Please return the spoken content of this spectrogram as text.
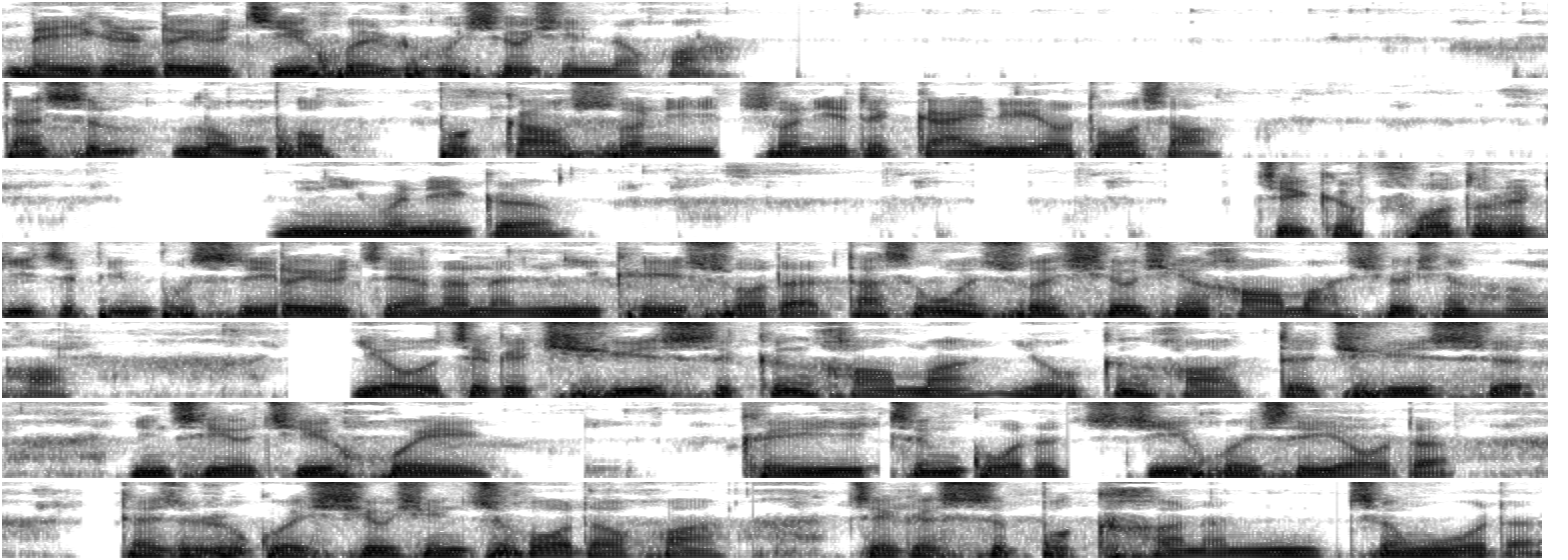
每一个人都有机会，如果修行的话，但是龙婆不告诉你说你的概率有多少，因为那个这个佛陀的弟子并不是都有这样的能力可以说的。但是问说修行好吗？修行很好，有这个趋势更好吗？有更好的趋势，因此有机会可以正果的机会是有的。但是如果修行错的话，这个是不可能证悟的。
